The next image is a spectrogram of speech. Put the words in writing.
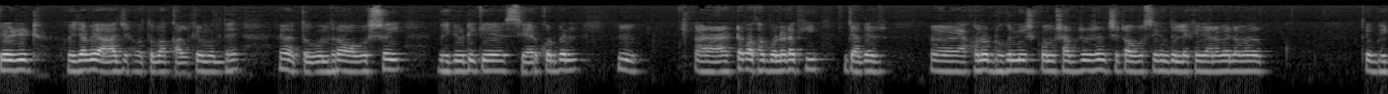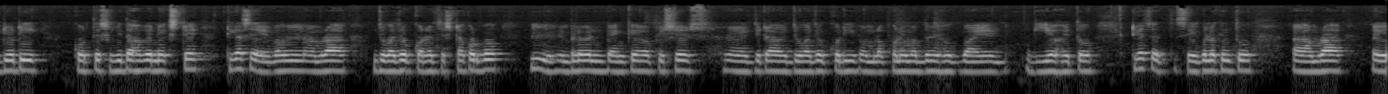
ক্রেডিট হয়ে যাবে আজ অথবা কালকের মধ্যে হ্যাঁ। তো বন্ধুরা, অবশ্যই ভিডিওটিকে শেয়ার করবেন, হুম। আর আরেকটা কথা বলে রাখি, যাদের এখনও এখনও ঢুকেনি কোন সাবডিভিশন সেটা অবশ্যই কিন্তু লিখে জানাবেন আমাদের। তো ভিডিওটি করতে সুবিধা হবে নেক্সটে ঠিক আছে? এবং আমরা যোগাযোগ করার চেষ্টা করব। এমপ্লয়মেন্ট ব্যাংকের অফিসের যেটা যোগাযোগ করি, আমরা ফোনের মাধ্যমে হোক বা গিয়ে হয়তো, ঠিক আছে? সেগুলো কিন্তু আমরা, এই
